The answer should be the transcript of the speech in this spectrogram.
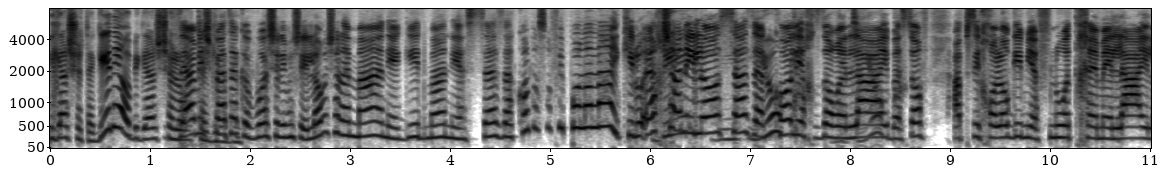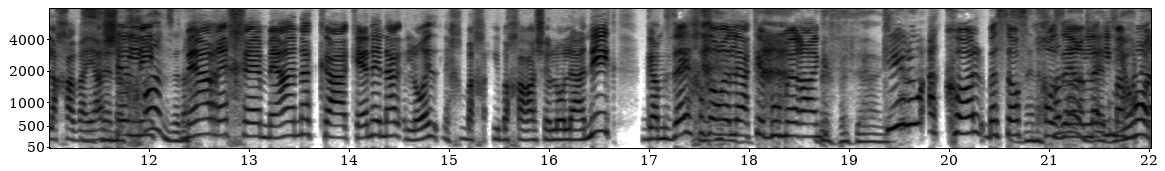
בגלל שתגידי או בגלל שלא זה תגידי. המשפט הקבוע של אמא שלי, לא משנה מה אני אגיד, מה אני אעשה, זה הכל בסוף ייפול עליי. כאילו, איך שאני לא עושה, זה בדיוק, הכל יחזור אליי, בסוף הפסיכולוגים יפנו אתכם אליי, לחוויה זה שלי. נכון, זה נכון. מהרחם, מההנקה, כן הענק, לא, היא בחרה שלא להעניק, גם זה יחזור אליה כבומרנג. בוודאי. כאילו, הכל בסוף זה נכון חוזר מאוד, לאימהות.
